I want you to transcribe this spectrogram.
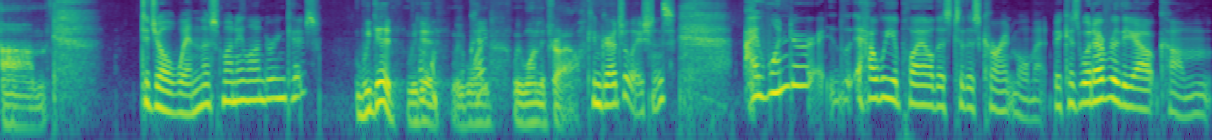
Um, Did y'all win this money laundering case? We did. We did. Oh, we okay. won. We won the trial. Congratulations. I wonder how we apply all this to this current moment because whatever the outcome,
